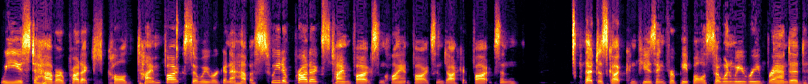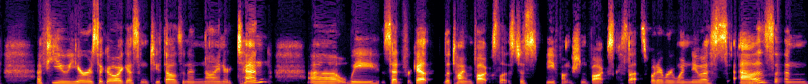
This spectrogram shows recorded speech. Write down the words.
we used to have our product called TimeFox, so we were going to have a suite of products: TimeFox and ClientFox and DocketFox, and that just got confusing for people. So when we rebranded a few years ago, I guess in 2009 or 10. Uh, we said forget the time fox let's just be function fox because that's what everyone knew us mm-hmm. as and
